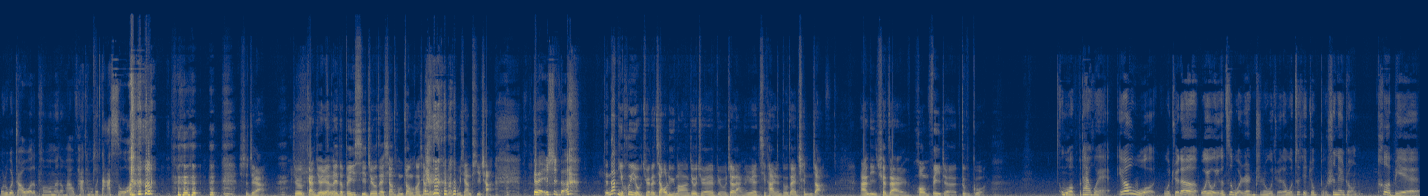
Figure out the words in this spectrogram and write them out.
我如果找我的朋友们的话，我怕他们会打死我。是这样。就感觉人类的悲喜，只有在相同状况下的人才能互相体察。对，是的。对，那你会有觉得焦虑吗？就觉得，比如这两个月，其他人都在成长，而你却在荒废着度过。我不太会，因为我我觉得我有一个自我认知，我觉得我自己就不是那种特别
